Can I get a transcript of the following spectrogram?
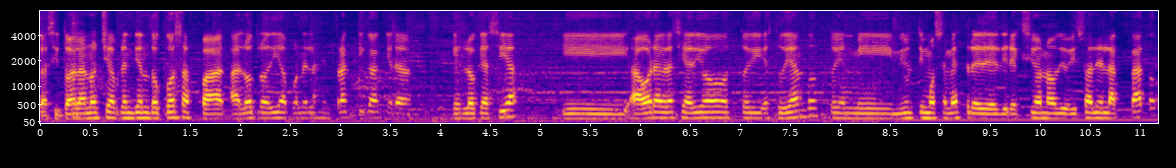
casi toda la noche aprendiendo cosas para al otro día ponerlas en práctica, que, era, que es lo que hacía y ahora gracias a Dios estoy estudiando, estoy en mi, último semestre de dirección audiovisual en Lactato,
